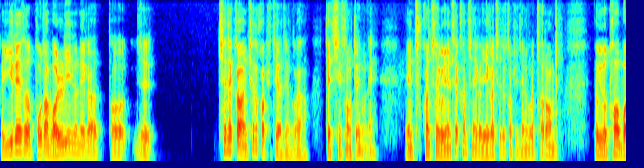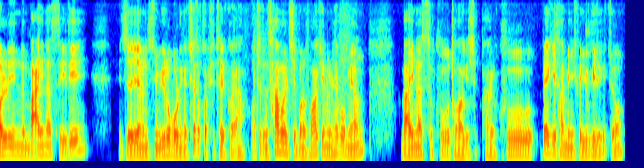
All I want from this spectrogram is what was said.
1에서 보다 멀리 있는 애가 더 이제 최대값 아니면 최소값이 돼야 되는 거야. 대칭성 때문에. 얘는 두 칸 차이고 얘는 세 칸 차이가 얘가 최대값이 되는 것처럼 여기도 더 멀리 있는 마이너스 1이 이제 얘는 지금 위로 보니까 최소값이 될 거야. 어쨌든 3을 집어넣어서 확인을 해보면 마이너스 9 더하기 18, 9 빼기 3이니까 6이 되겠죠.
